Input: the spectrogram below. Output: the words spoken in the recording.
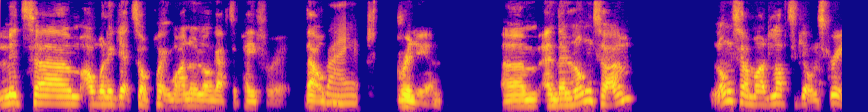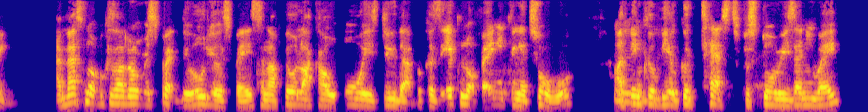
midterm, I want to get to a point where I no longer have to pay for it. That would be brilliant. Um, and then long term, long term, I'd love to get on screen. And that's not because I don't respect the audio space, and I feel like I'll always do that. Because if not for anything at all, I Mm. think it'll be a good test for stories anyway.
